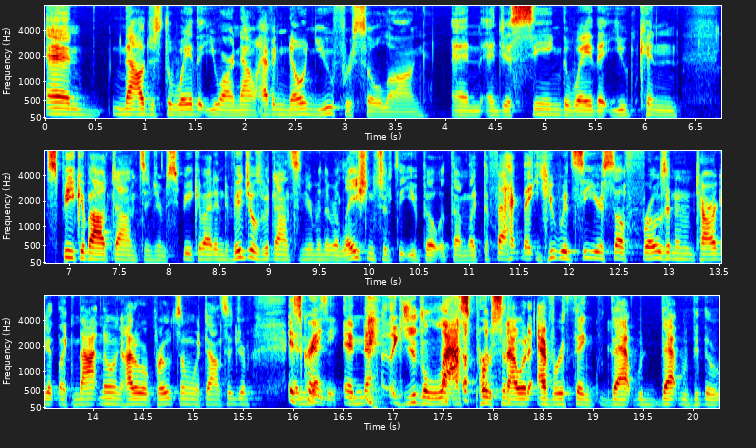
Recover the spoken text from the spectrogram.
and now just the way that you are now, having known you for so long, and and just seeing the way that you can speak about Down syndrome, speak about individuals with Down syndrome and the relationships that you've built with them. Like the fact that you would see yourself frozen in a Target, like not knowing how to approach someone with Down syndrome. It's and crazy. and that- like you're the last person I would ever think that would that would be the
